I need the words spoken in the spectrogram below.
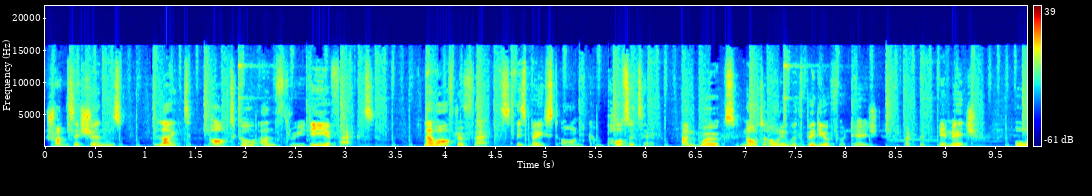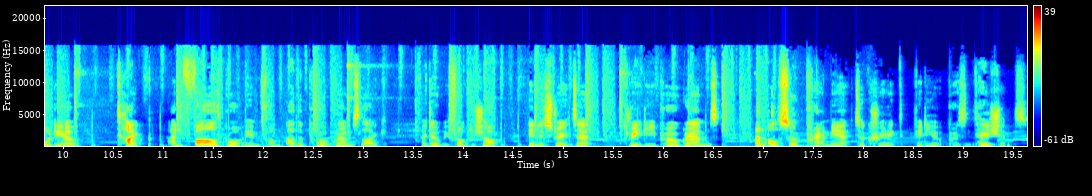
transitions, light, particle, and 3D effects. Now After Effects is based on compositing and works not only with video footage, but with image, audio, type, and files brought in from other programs like Adobe Photoshop, Illustrator, 3D programs, and also Premiere to create video presentations.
